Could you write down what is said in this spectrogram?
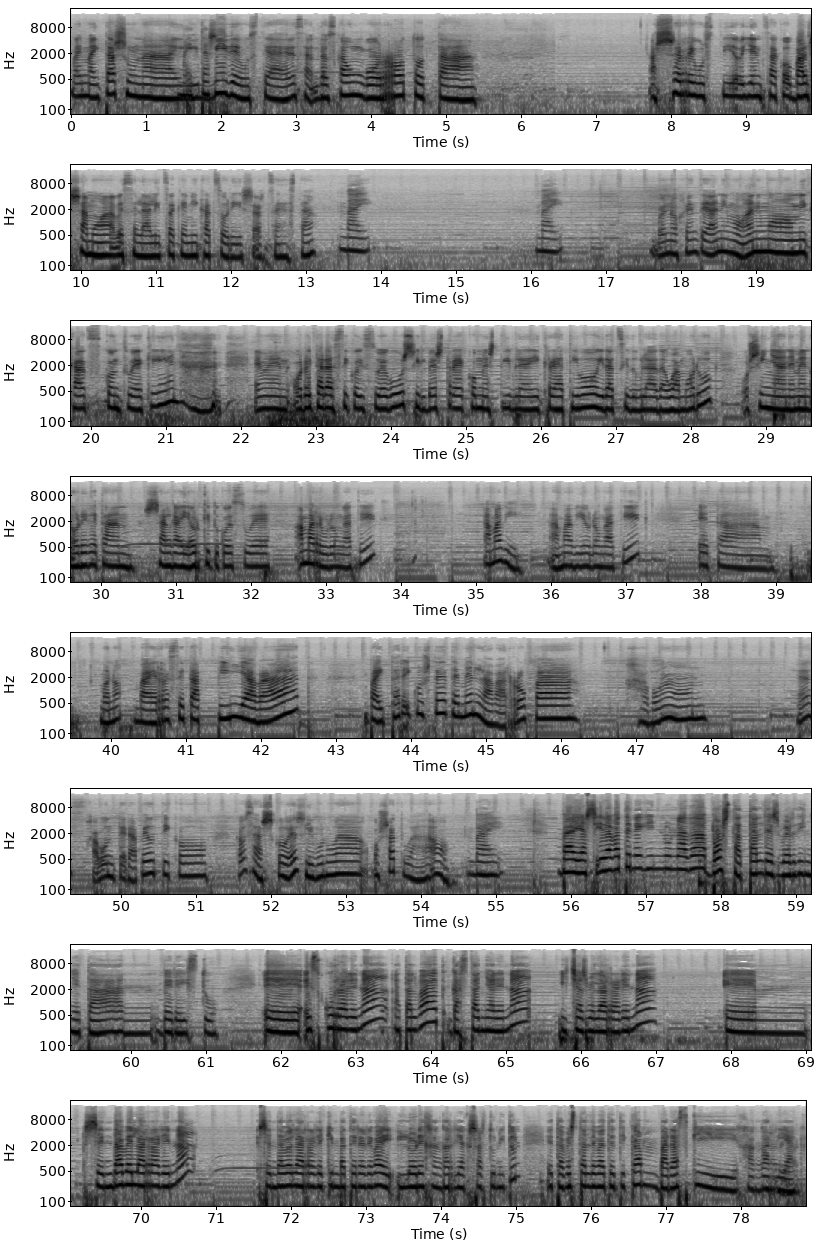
Bai, maitasuna Maitas- bide ustea, ez? Dauzkagun gorroto eta aserri guzti hoientzako balsamoa bezala litzake mikatzori sartzea, ezta? Bai. Bai. Bueno, gente, animo, animo mikatz kontuekin. Hemen oroitaraziko izuegu silvestre comestible y creativo idatzi dula daua moruk. Osinan hemen oreretan salgai aurkituko ezue amar eurongatik. Amabi, amabi eurongatik. Eta, bueno, ba, errezeta pila bat, baitara ikuste hemen lavarropa, jabon, ez? Jabon terapeutiko, gauza asko, ez? Liburua osatua dago. Bai. Bai, hasiera baten egin nuna da bost atal desberdinetan bere iztu. E, ezkurrarena, atal bat, gaztainarena, itxasbelarrarena, em, sendabelarrarena, sendabelarrarekin batera ere bai lore jangarriak sartu nitun, eta beste alde batetikan barazki jangarriak.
